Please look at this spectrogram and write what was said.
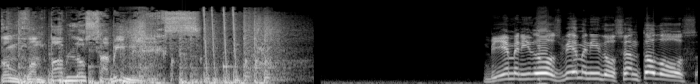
con Juan Pablo Sabines. Bienvenidos, bienvenidos sean todos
